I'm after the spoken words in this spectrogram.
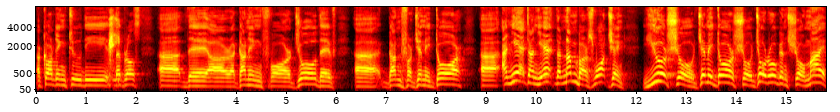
according to the liberals. Uh, they are gunning for Joe. They've uh, gunned for Jimmy Dore. Uh, and yet, and yet, the numbers watching your show, Jimmy Dore's show, Joe Rogan's show, my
